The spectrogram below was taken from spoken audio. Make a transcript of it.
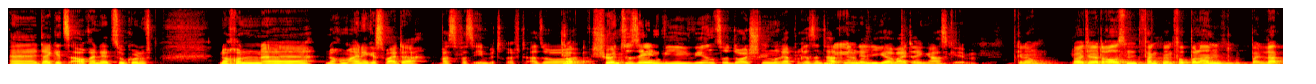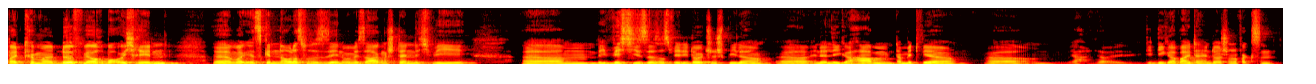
äh, da geht's auch in der Zukunft noch, ein, äh, noch um einiges weiter, was, was ihn betrifft. Also ja. schön zu sehen, wie, wie unsere deutschen Repräsentanten in der Liga weiterhin Gas geben. Genau. Leute da draußen, fangt mit dem Football an. Bald, können wir, dürfen wir auch über euch reden. Äh, weil jetzt genau das, was wir sehen, weil wir sagen ständig, wie, ähm, wie wichtig es ist, dass wir die deutschen Spieler äh, in der Liga haben, damit wir äh, ja, die Liga weiter in Deutschland wachsen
